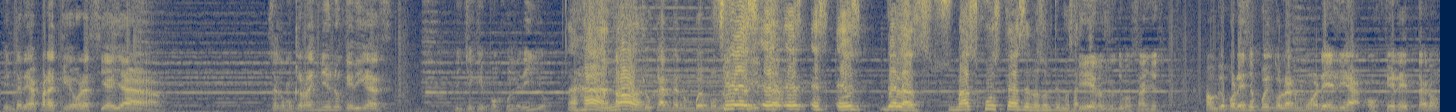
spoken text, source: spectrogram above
Pintaría para que ahora sí haya. O sea, como que no hay ni uno que digas. pinche equipo culerillo. Ajá, Hasta no. Pachuca anda en un buen Sí, momento. es, ahorita. es, es, es de las más justas en los últimos años. Sí, en los últimos años. Aunque por ahí se puede colar Morelia o Querétaro,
